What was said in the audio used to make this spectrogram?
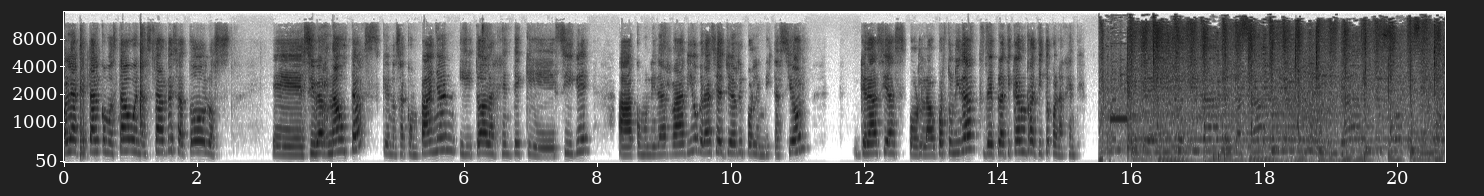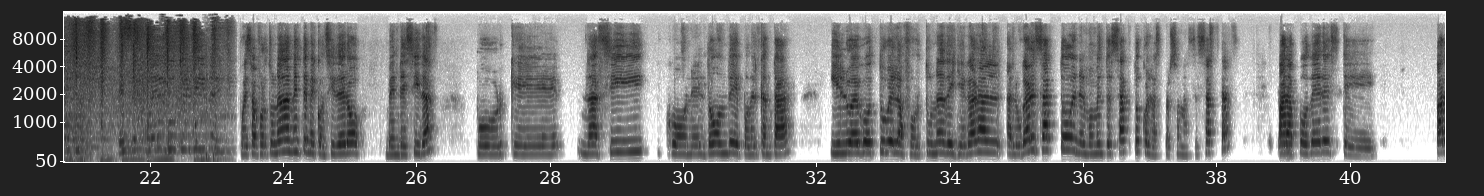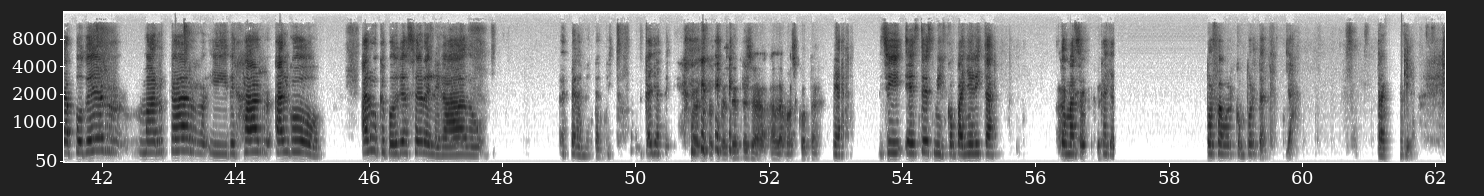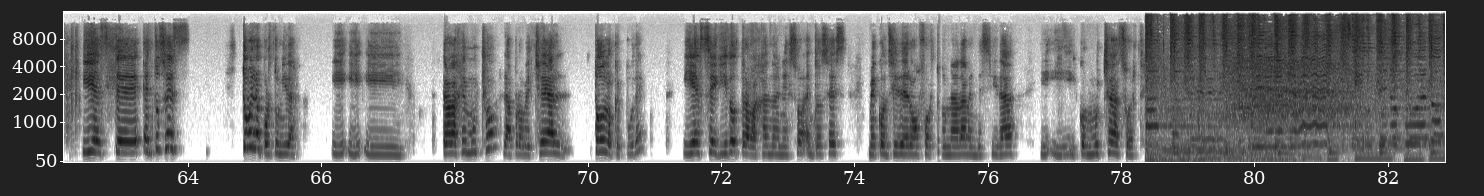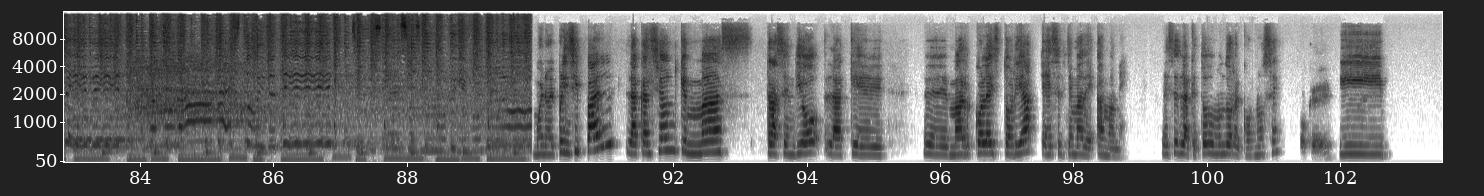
Hola, ¿qué tal? ¿Cómo está? Buenas tardes a todos los eh, cibernautas que nos acompañan y toda la gente que sigue a Comunidad Radio. Gracias, Jerry, por la invitación. Gracias por la oportunidad de platicar un ratito con la gente. Pues afortunadamente me considero bendecida porque nací con el don de poder cantar y luego tuve la fortuna de llegar al, al lugar exacto, en el momento exacto, con las personas exactas, para poder, este, para poder marcar y dejar algo, algo que podría ser el legado. Espérame tantito, cállate. Para que nos presentes a, a la mascota. Mira, sí, esta es mi compañerita. Ah, Tomás, cállate. Por favor, compórtate. Ya. Tranquila. Y este, entonces, tuve la oportunidad y, y- y trabajé mucho, la aproveché al, todo lo que pude y he seguido trabajando en eso. Entonces, me considero afortunada, bendecida y, y- y con mucha suerte. Bueno, el principal, la canción que más trascendió, la que eh, marcó la historia, es el tema de Ámame. Esa es la que todo el mundo reconoce. Ok. Y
